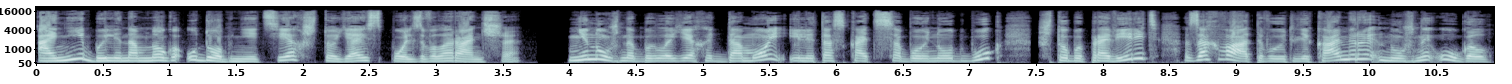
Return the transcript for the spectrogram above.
Они были намного удобнее тех, что я использовала раньше. Не нужно было ехать домой или таскать с собой ноутбук, чтобы проверить, захватывают ли камеры нужный угол.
